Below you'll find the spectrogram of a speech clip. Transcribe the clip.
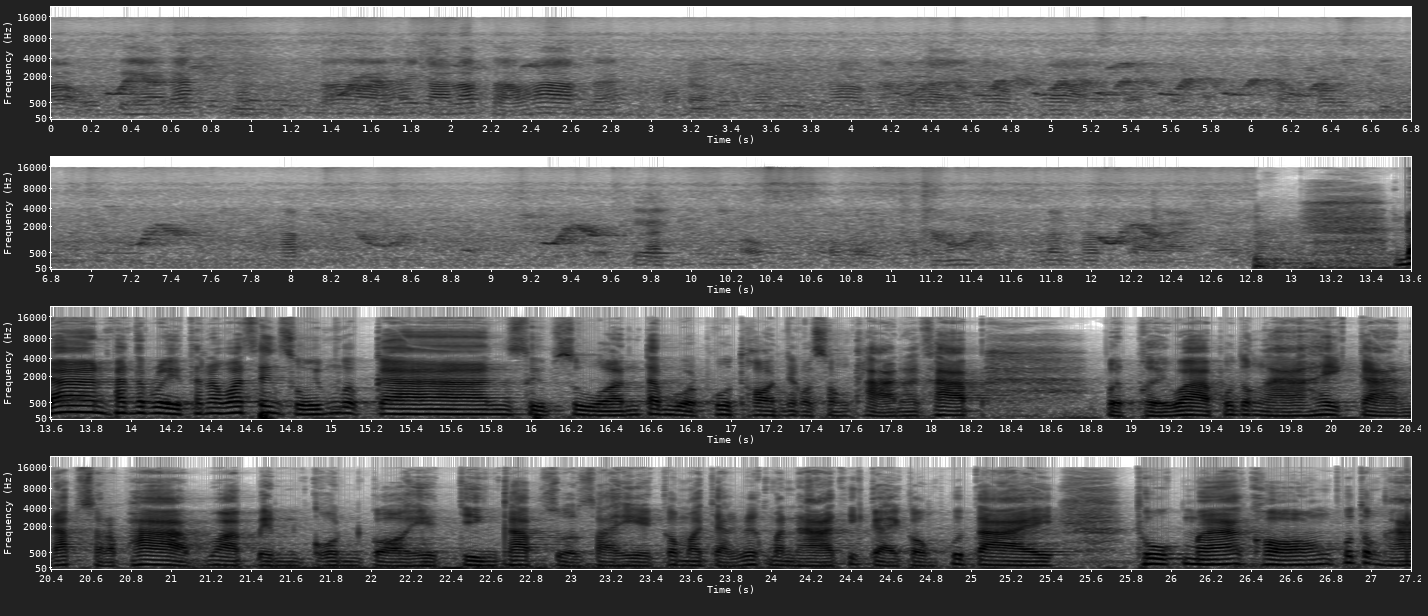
ก็โอเคนะก็ให้การรับสารภาพนะถ้าไม่เป็นไรก็ว่าตามข้อเท็จจริงนะครับโอเค นั่นครับอะไรด้านพันตำรวจเอกธนวัฒน์เส้นสวยผู้กำกับการสืบสวนตำรวจภูธรจังหวัดสงขลานะครับ เปิดเผยว่าผู้ต้องหาให้การรับสารภาพว่าเป็นคนก่อเหตุจริงครับ ส่วนสาเหตุก็มาจากเรื่องปัญหาที่ไก่ของผู้ตาย ถูกหมาของผู้ต้องหา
